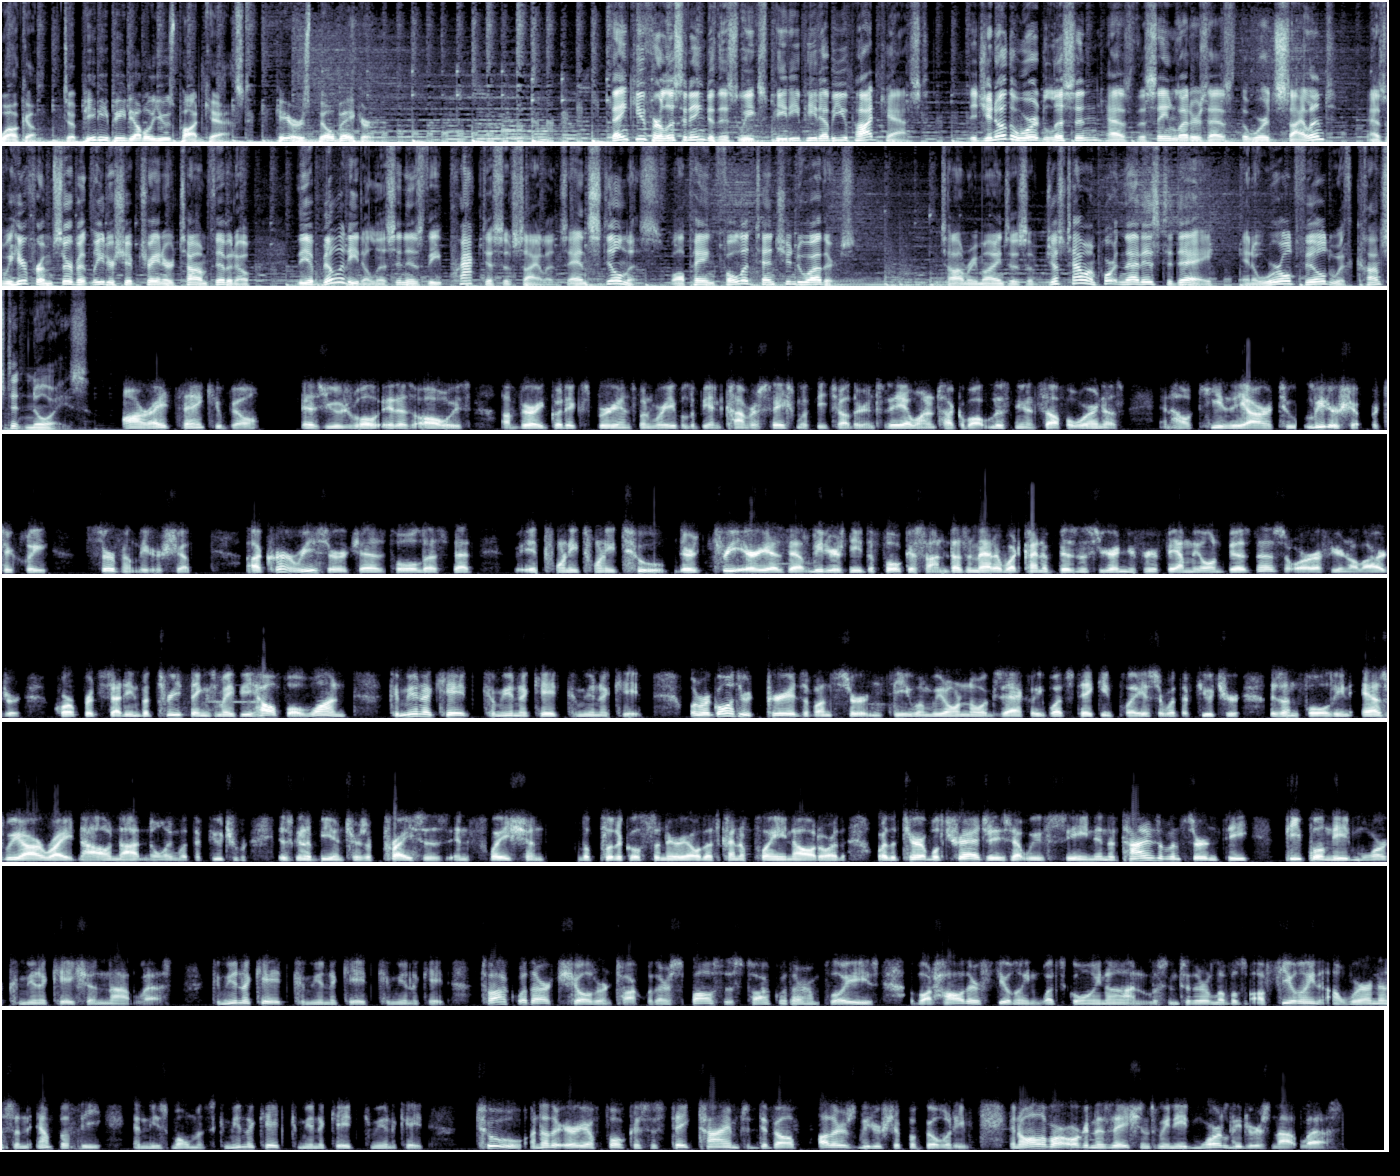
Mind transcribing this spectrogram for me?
Welcome to PDPW's podcast. Here's Bill Baker. Thank you for listening to this week's PDPW podcast. Did you know the word listen has the same letters as the word silent? As we hear from servant leadership trainer Tom Thibodeau, the ability to listen is the practice of silence and stillness while paying full attention to others. Tom reminds us of just how important that is today in a world filled with constant noise. All right. Thank you, Bill. As usual, it is always a very good experience when we're able to be in conversation with each other. And today I want to talk about listening and self awareness and how key they are to leadership, particularly servant leadership. Uh, current research has told us that in 2022, there are three areas that leaders need to focus on. It doesn't matter what kind of business you're in, if you're a family owned business or if you're in a larger corporate setting, but three things may be helpful. One, communicate, communicate, communicate. When we're going through periods of uncertainty, when we don't know exactly what's taking place or what the future is unfolding, as we are right now, not knowing what the future is going to be in terms of prices, inflation, the political scenario that's kind of playing out or the, or the terrible tragedies that we've seen. In the times of uncertainty, people need more communication, not less. Communicate, communicate, communicate. Talk with our children, talk with our spouses, talk with our employees about how they're feeling, what's going on. Listen to their levels of feeling, awareness, and empathy in these moments. Communicate, communicate, communicate. Two, another area of focus is take time to develop others' leadership ability. In all of our organizations, we need more leaders, not less.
